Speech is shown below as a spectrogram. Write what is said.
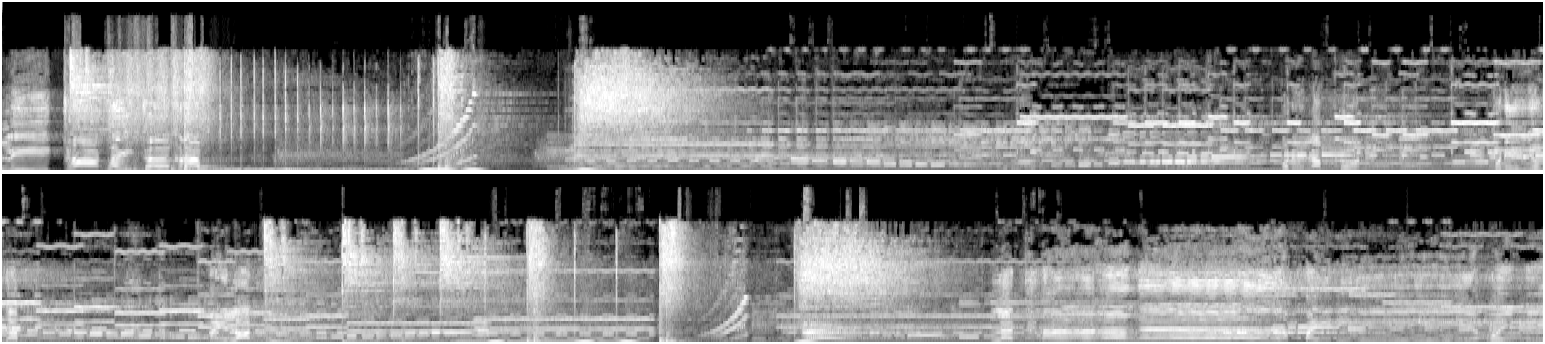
หลีกทางให้เธอครับ บริล่ำโดนมันนี้อยู่กับ ไมลอนละทางไปดี โอ้ยมี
